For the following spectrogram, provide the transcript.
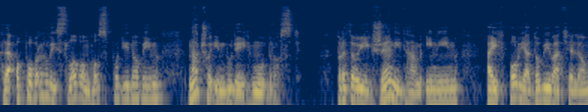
Hľa opovrhli slovom hospodinovým, na čo im bude ich múdrosť. Preto ich ženy dám iným, a ich polia dobyvateľom,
